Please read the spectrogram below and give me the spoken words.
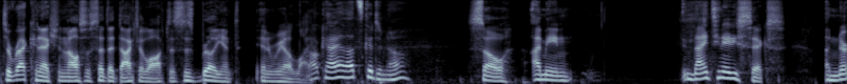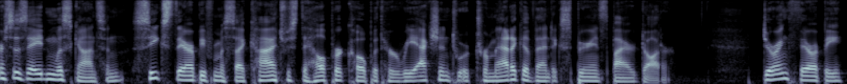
direct connection, and also said that Dr. Loftus is brilliant in real life. Okay, that's good to know. So, I mean, in 1986, a nurse's aide in Wisconsin seeks therapy from a psychiatrist to help her cope with her reaction to a traumatic event experienced by her daughter. During therapy,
